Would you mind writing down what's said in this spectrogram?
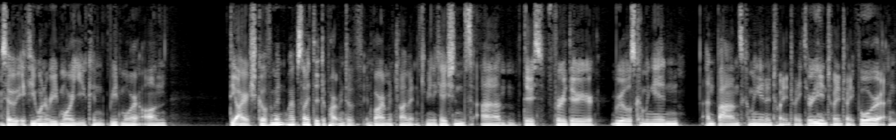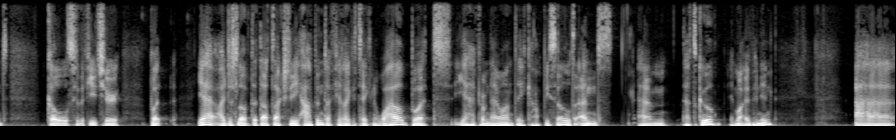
So if you want to read more, you can read more on the Irish government website, the Department of Environment, Climate and Communications. Um, there's further rules coming in and bans coming in in 2023 and 2024 and goals for the future. But yeah, I just love that that's actually happened. I feel like it's taken a while, but yeah, from now on they can't be sold, and um, that's cool in my opinion. Uh,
